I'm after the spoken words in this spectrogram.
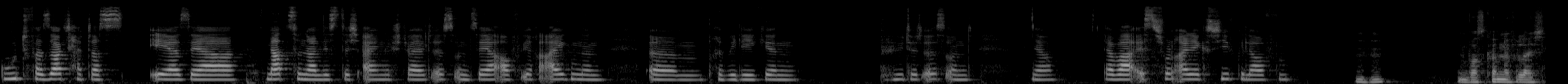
gut versorgt hat, das eher sehr nationalistisch eingestellt ist und sehr auf ihre eigenen ähm, Privilegien behütet ist. Und ja, da war ist schon einiges schiefgelaufen. Mhm. Was können wir vielleicht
